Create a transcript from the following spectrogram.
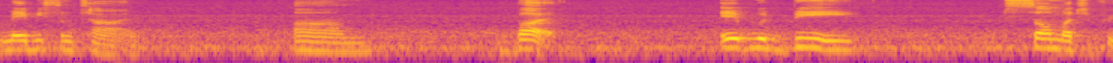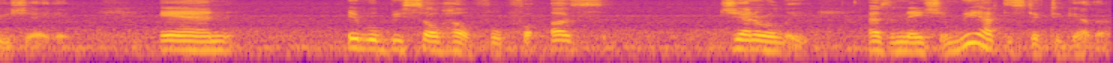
maybe some time. Um, but it would be so much appreciated. And it will be so helpful for us generally as a nation. We have to stick together.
